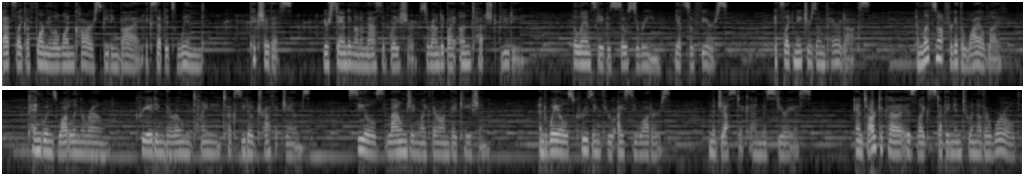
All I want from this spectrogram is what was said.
That's like a Formula One car speeding by, except it's wind. Picture this you're standing on a massive glacier, surrounded by untouched beauty. The landscape is so serene, yet so fierce. It's like nature's own paradox. And let's not forget the wildlife penguins waddling around, creating their own tiny tuxedoed traffic jams, seals lounging like they're on vacation, and whales cruising through icy waters, majestic and mysterious. Antarctica is like stepping into another world,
